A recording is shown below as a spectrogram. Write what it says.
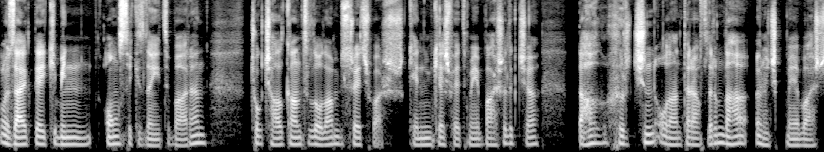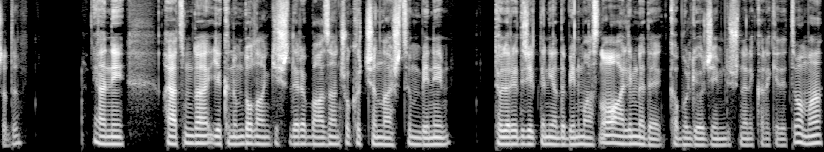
Özellikle 2018'den itibaren çok çalkantılı olan bir süreç var. Kendimi keşfetmeye başladıkça daha hırçın olan taraflarım daha öne çıkmaya başladı. Yani hayatımda yakınımda olan kişilere bazen çok hırçınlaştım, beni tolere edeceklerini ya da benim aslında o halimle de kabul göreceğimi düşünerek hareket ettim ama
